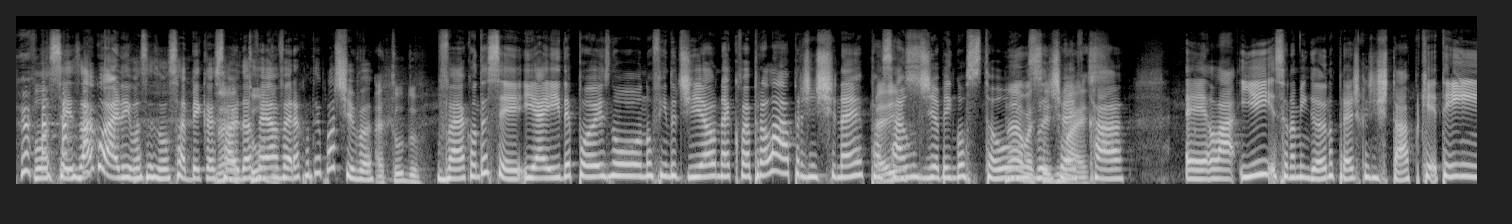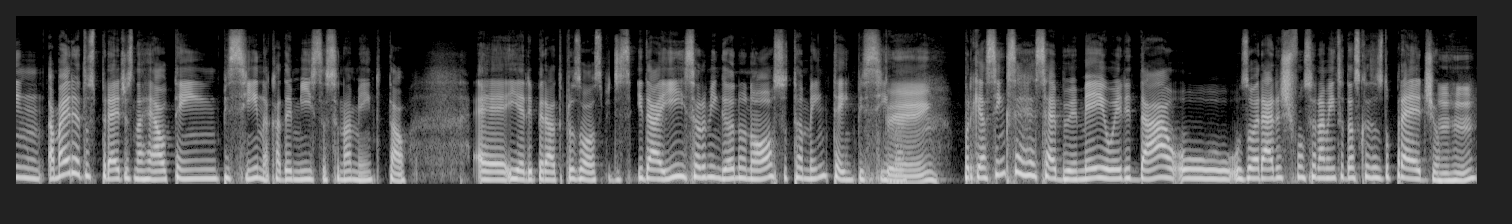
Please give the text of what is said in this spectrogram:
Vocês aguardem, vocês vão saber que a Não, história é da tudo. véia Vera é contemplativa. É tudo. Vai acontecer. E aí, depois, no, no fim do dia, o Neco vai pra lá pra gente, né, passar um isso. dia bem gostoso. Não, vai ser a gente vai demais. ficar é, lá. E, se eu não me engano, o prédio que a gente tá, porque tem. A maioria dos prédios, na real, tem piscina, academia, estacionamento e tal. É, e é liberado pros hóspedes. E daí, se eu não me engano, o nosso também tem piscina. Tem. Porque assim que você recebe o e-mail, ele dá o- os horários de funcionamento das coisas do prédio. Uhum.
